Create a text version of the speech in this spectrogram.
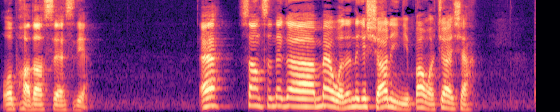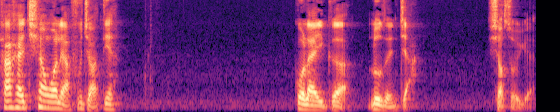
我跑到四 S 店，哎，上次那个卖我的那个小李，你帮我叫一下，他还欠我两副脚垫。过来一个路人甲，销售员，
